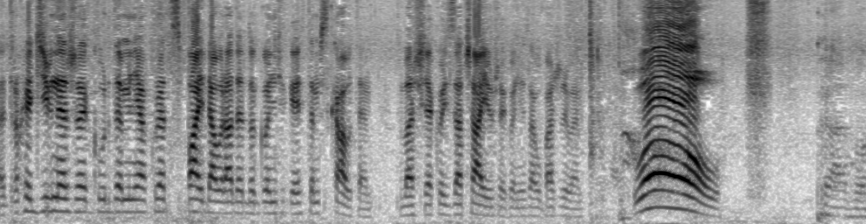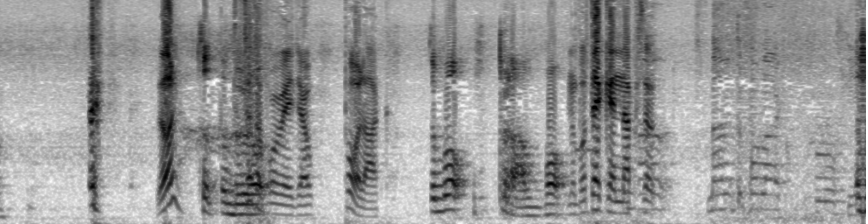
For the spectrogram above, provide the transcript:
Ale trochę dziwne, że kurde mnie akurat Spy dał radę dogonić, jak ja jestem scoutem. Chyba się jakoś zaczaił, że go nie zauważyłem. Wow! Prawo. Lol? Co to Kto to było? powiedział? Polak. To było w prawo. No bo Tekken napisał... Mamy tu Polaków, jej.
